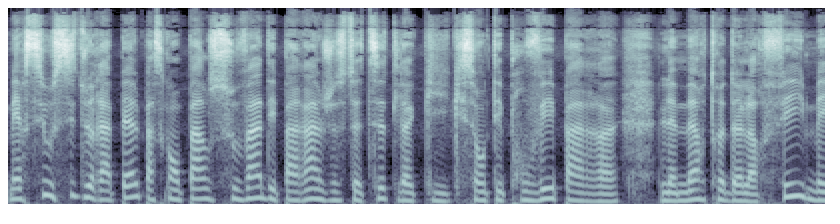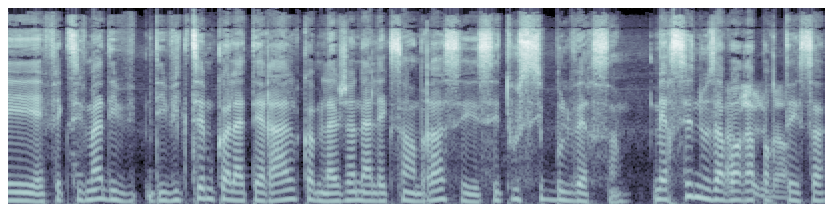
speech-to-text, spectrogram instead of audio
merci aussi du rappel parce qu'on parle souvent des parents à juste titre là, qui, qui, sont éprouvés par le meurtre de leur fille, mais effectivement des, des victimes collatérales comme la jeune Alexandra, c'est aussi bouleversant. Merci de nous avoir apporté ça.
